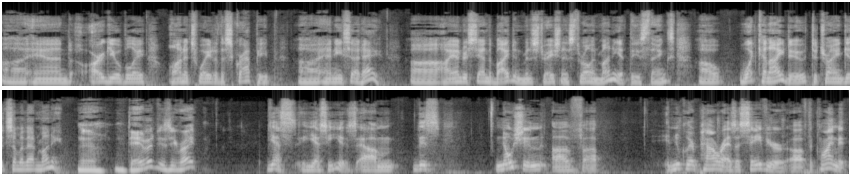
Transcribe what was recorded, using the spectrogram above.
uh, and arguably on its way to the scrap heap. Uh, and he said, "Hey." Uh, I understand the Biden administration is throwing money at these things. Uh, what can I do to try and get some of that money? Yeah. David, is he right? Yes, yes, he is. Um, this notion of uh, nuclear power as a savior of the climate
